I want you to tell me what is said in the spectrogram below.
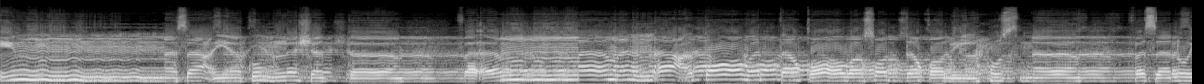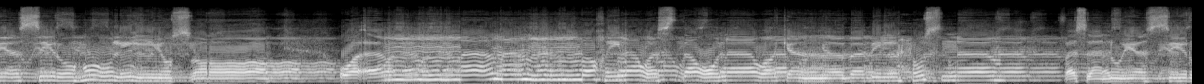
إن سعيكم لشتى فأما من أعطى واتقى وصدق بالحسنى فسنيسره لليسرى. وأما من بخل واستغنى وكذب بالحسنى فسنيسره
